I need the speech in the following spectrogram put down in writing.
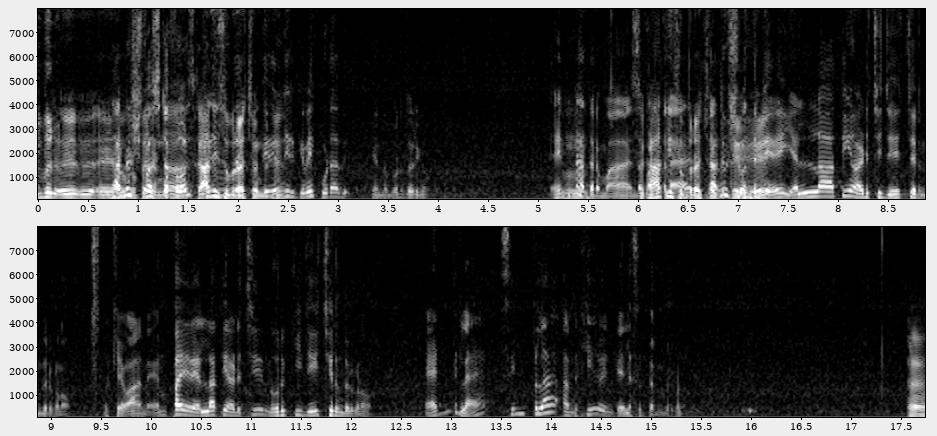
இவர் Dhanush first of all Karthik Subbaraj வந்துட்டு. இருக்கவே கூடாது என்ன பொறுத்த வரைக்கும். என்ன. தெரியுமா இந்த கார்த்தி தனுஷ் வந்துட்டு- எல்லாத்தையும் அடிச்சு ஜெயிச்சிருந்திருக்கணும். ஓகேவா அந்த எம்பையர் எல்லாத்தையும் அடிச்சு நொறுக்கி ஜெயிச்சிருந்திருக்கணும். எண்ட்ல சிம்பிளா அந்த ஹீரோயின் கையில செத்து இருந்திருக்கணும் ஆ,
